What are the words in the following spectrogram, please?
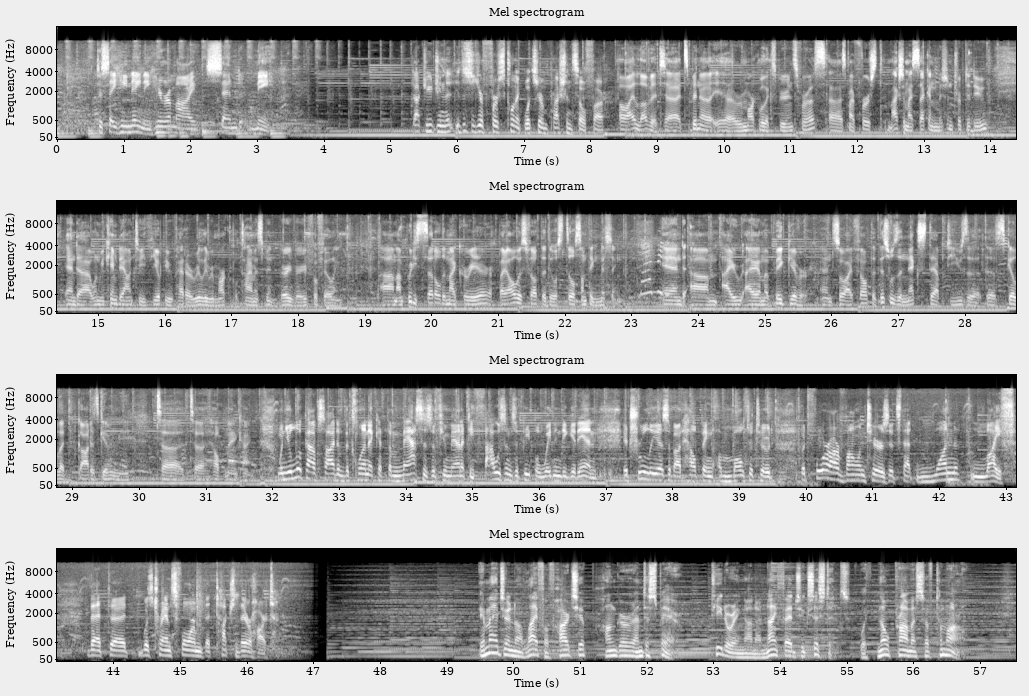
to say, Hineni, here am I, send me. Dr. Eugene, this is your first clinic. What's your impression so far? Oh, I love it. Uh, it's been a, a, remarkable experience for us. Uh, it's my first, actually my second mission trip to do. And uh, when we came down to Ethiopia, we've had a really remarkable time. It's been very, very fulfilling. Um, I'm pretty settled in my career, but I always felt that there was still something missing. And um, I, I, am a big giver, and so I felt that this was the next step to use the, the skill that God has given me to, to help mankind. When you look outside of the clinic at the masses of humanity, thousands of people waiting to get in, it truly is about helping a multitude. But for our volunteers, it's that one life that uh, was transformed that touched their heart. Imagine a life of hardship, hunger, and despair, teetering on a knife-edge existence with no promise of tomorrow.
